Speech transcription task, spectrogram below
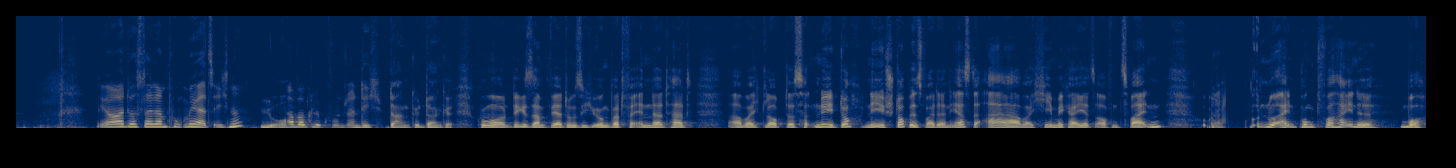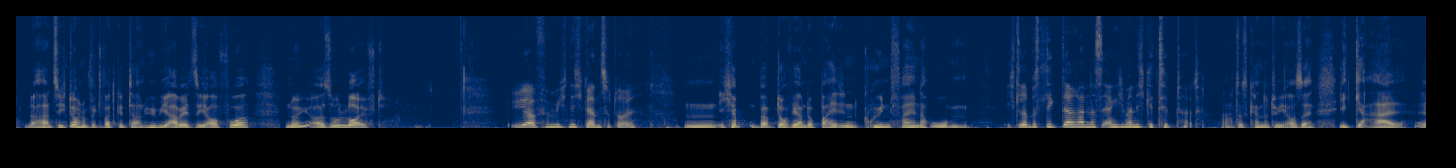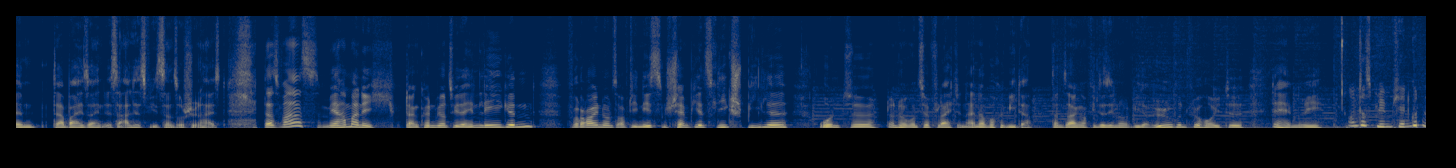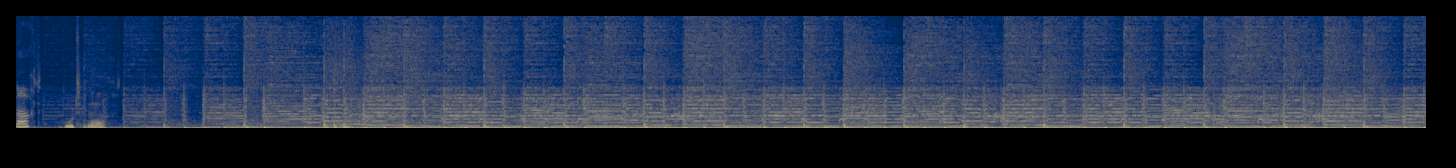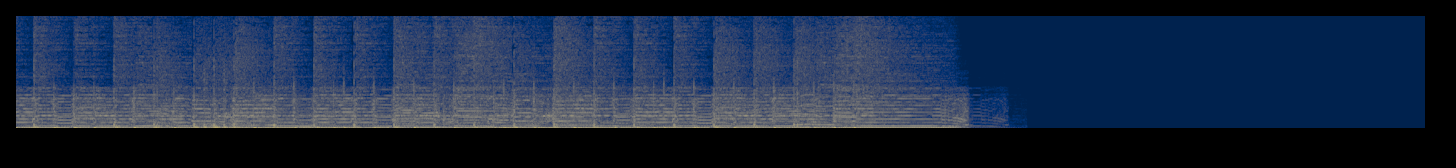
Ja, du hast leider einen Punkt mehr als ich, ne? Ja. Aber Glückwunsch an dich. Danke, danke. Guck mal, ob der Gesamtwertung sich irgendwas verändert hat. Aber ich glaube, das hat. Nee, doch, nee, Stopp ist weiter ein erster. Aber Chemiker jetzt auf dem zweiten. Und nur ein Punkt vor Heine. Boah, da hat sich doch noch was getan. Hübi arbeitet sich auch vor. Ne, also läuft. Ja, für mich nicht ganz so doll. Hm, Ich habe. Doch, wir haben doch beide einen grünen Pfeil nach oben. Ich glaube, es liegt daran, dass er eigentlich mal nicht getippt hat. Ach, das kann natürlich auch sein. Egal, ähm, dabei sein ist alles, wie es dann so schön heißt. Das war's, mehr haben wir nicht. Dann können wir uns wieder hinlegen, freuen uns auf die nächsten Champions League-Spiele und äh, dann hören wir uns ja vielleicht in einer Woche wieder. Dann sagen auf Wiedersehen und wieder hören für heute der Henry. Und das Blümchen, gute Nacht. Gute Nacht.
